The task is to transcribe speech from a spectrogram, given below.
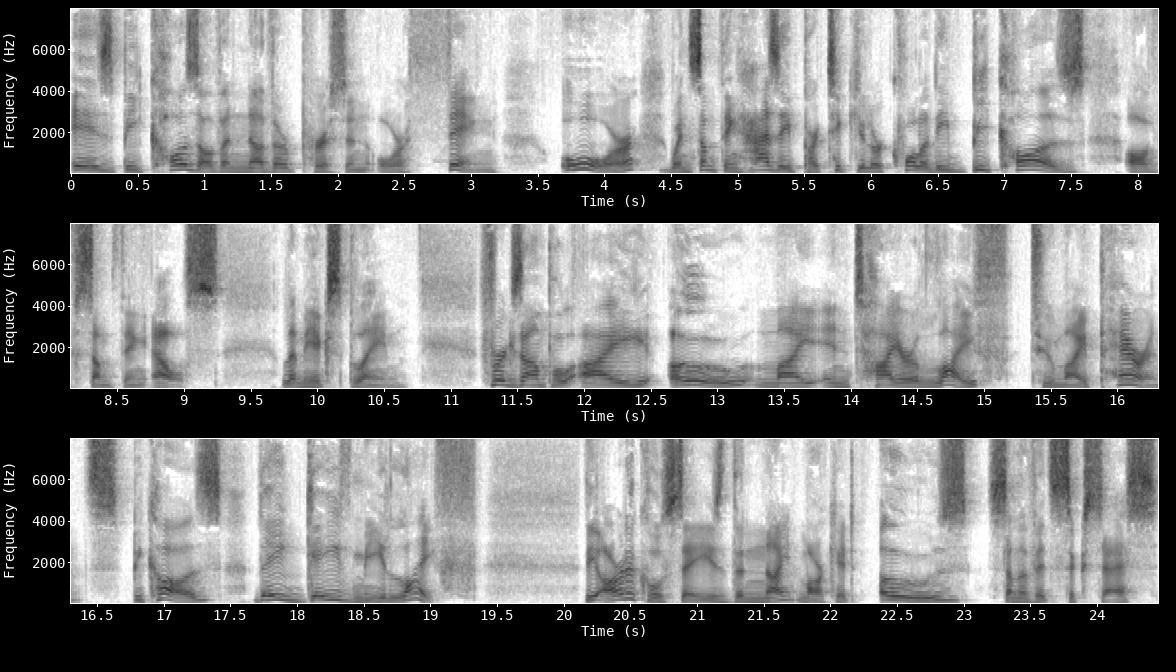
is because of another person or thing, or when something has a particular quality because of something else. Let me explain. For example, I owe my entire life to my parents because they gave me life. The article says the night market owes some of its success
